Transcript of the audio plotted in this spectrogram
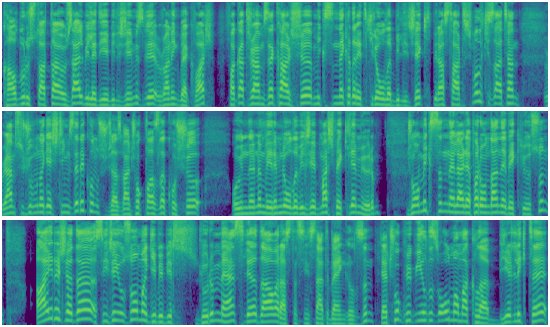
kalbur üstü hatta özel bile diyebileceğimiz bir running back var. Fakat Rams'e karşı Mixon ne kadar etkili olabilecek biraz tartışmalı ki zaten Rams hücumuna geçtiğimizde de konuşacağız. Ben çok fazla koşu oyunlarının verimli olabileceği bir maç beklemiyorum. Joe Mixon neler yapar ondan ne bekliyorsun? Ayrıca da CJ Uzoma gibi bir görünmeyen silahı daha var aslında Cincinnati Bengals'ın. Yani çok büyük bir yıldız olmamakla birlikte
